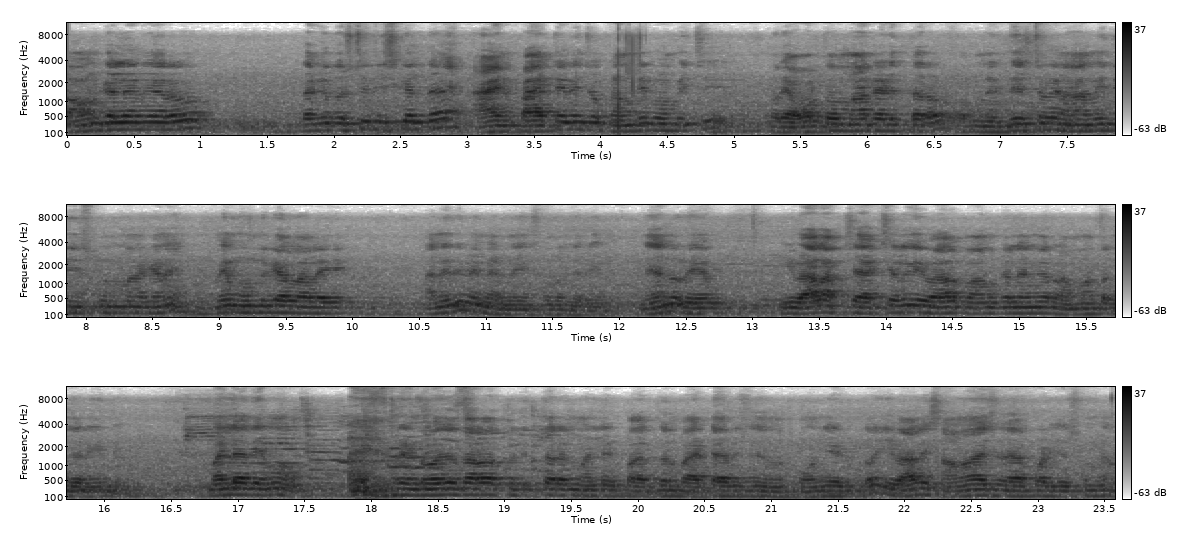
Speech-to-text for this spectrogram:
పవన్ కళ్యాణ్ గారు దగ్గర దృష్టి తీసుకెళ్తే ఆయన పార్టీ నుంచి ఒక కమిటీ పంపించి మరి ఎవరితో మాట్లాడిస్తారో ఒక నిర్దిష్టమైన హామీ తీసుకున్నా కానీ మేము ముందుకెళ్ళాలి అనేది మేము నిర్ణయించుకోవడం జరిగింది. నేను రేపు ఈవేళ యాక్చువల్గా ఈవేళ పవన్ కళ్యాణ్ గారు రమ్మంటం జరిగింది. మళ్ళీ అదేమో రెండు రోజుల తర్వాత పిలుస్తారని మళ్ళీ పద్దెనిమిది పార్టీ ఆఫీస్ నేను ఫోన్ చేయడంతో ఈవేళ ఈ సమావేశం ఏర్పాటు చేసుకున్నాం.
